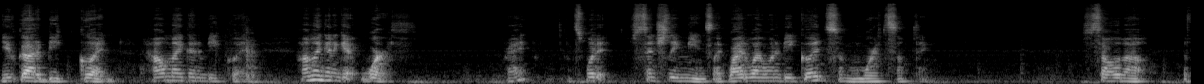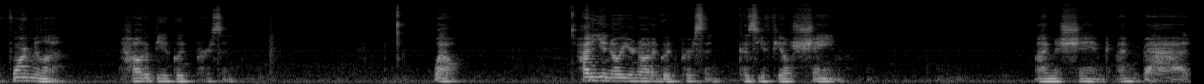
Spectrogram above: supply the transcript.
You've got to be good. How am I going to be good? How am I going to get worth? Right? That's what it essentially means. Like, why do I want to be good? So I'm worth something. It's all about the formula, how to be a good person. Well, how do you know you're not a good person? Because you feel shame. I'm ashamed. I'm bad.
